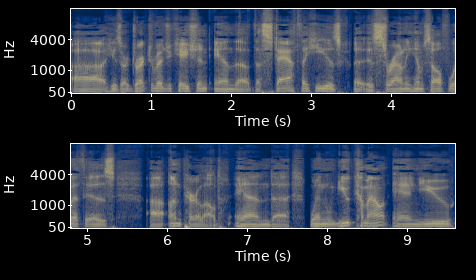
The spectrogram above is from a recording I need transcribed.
Uh, he's our director of education, and the the staff that he is uh, is surrounding himself with is uh, unparalleled. And uh, when you come out and you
